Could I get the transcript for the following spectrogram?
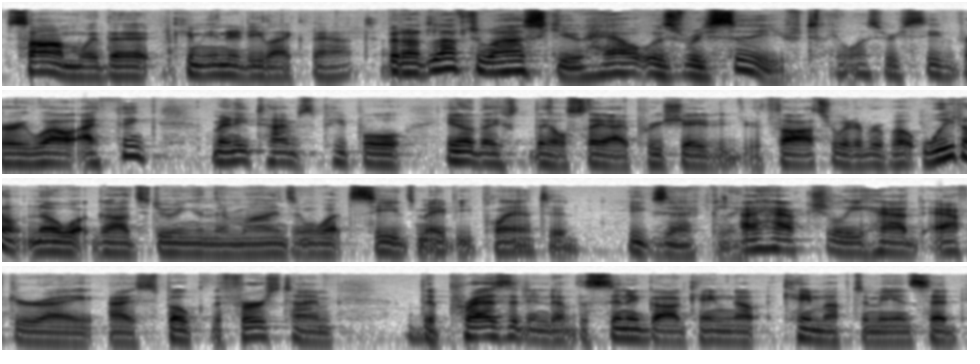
psalm with a community like that? But I'd love to ask you how it was received. It was received very well. I think many times people, you know, they, they'll say, I appreciated your thoughts or whatever, but we don't know what God's doing in their minds and what seeds may be planted. Exactly. I actually had, after I, I spoke the first time, the president of the synagogue came up, came up to me and said,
